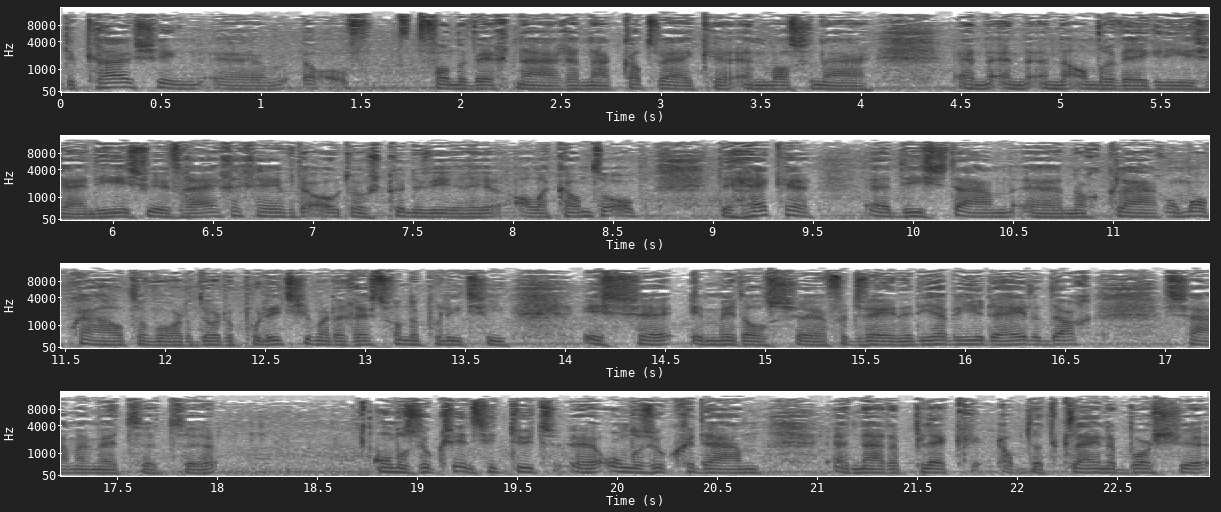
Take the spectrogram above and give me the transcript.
de kruising uh, van de weg naar, naar Katwijk en Wassenaar... En, en, en de andere wegen die er zijn, die is weer vrijgegeven. De auto's kunnen weer alle kanten op. De hekken die staan nog klaar om opgehaald te worden door de politie... maar de rest van de politie is inmiddels verdwenen. Die hebben hier de hele dag samen met het onderzoeksinstituut uh, onderzoek gedaan uh, naar de plek op dat kleine bosje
